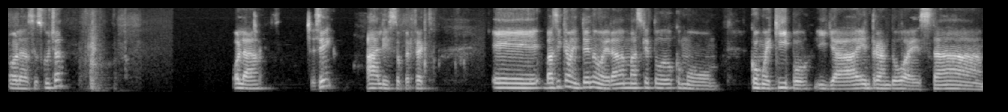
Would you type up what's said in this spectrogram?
Hola, ¿se escucha? Hola. Sí, ¿Sí? Ah, listo, perfecto. Eh, básicamente no era más que todo como, como equipo y ya entrando a esta,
